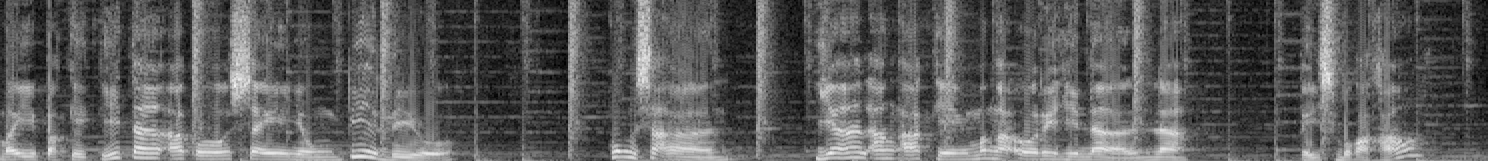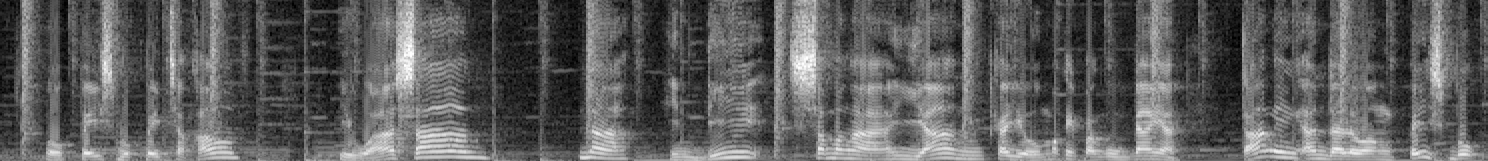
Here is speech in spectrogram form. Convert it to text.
may pakikita ako sa inyong video kung saan yan ang aking mga original na Facebook account o Facebook page account. Iwasan na hindi sa mga yan kayo makipag-ugnayan. Tanging ang dalawang Facebook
